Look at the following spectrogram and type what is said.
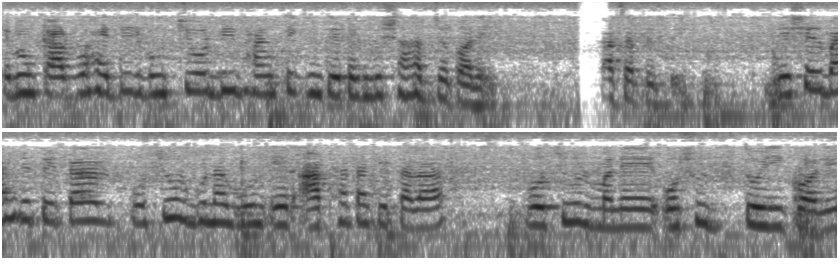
এবং কার্বোহাইড্রেট এবং চর্বি ভাঙতে কিন্তু এটা কিন্তু সাহায্য করে কাঁচা পেঁপে। দেশের বাইরে তো এটার প্রচুর গুণাগুণ, এর আঠাটাকে তারা প্রচুর মানে ওষুধ তৈরি করে,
